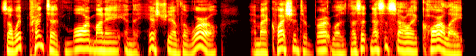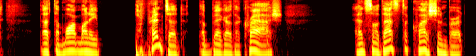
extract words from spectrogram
So we printed more money in the history of the world. And my question to Bert was Does it necessarily correlate that the more money printed, the bigger the crash? And so that's the question, Bert.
